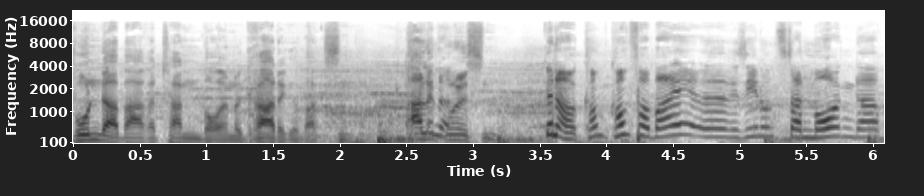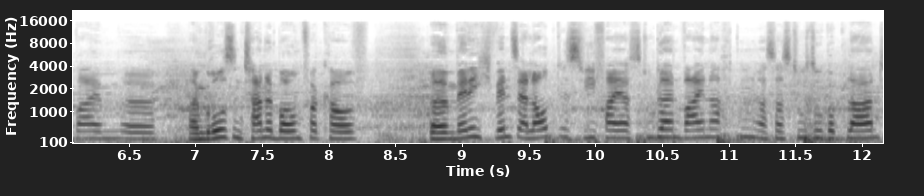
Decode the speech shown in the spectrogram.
wunderbare Tannenbäume, gerade gewachsen. Alle Genau. Grüßen. Genau, kommt, kommt vorbei. Äh, wir sehen uns dann morgen da beim, äh, beim großen Tannebaumverkauf. Ähm, wenn es erlaubt ist, wie feierst du dein Weihnachten? Was hast du so geplant?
